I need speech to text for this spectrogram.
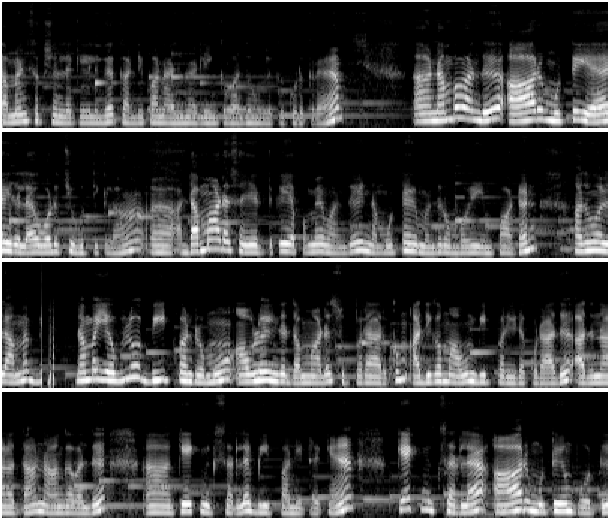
கமெண்ட் செக்ஷனில் கேளுங்க. கண்டிப்பாக நான் இதனுடைய லிங்க் வந்து உங்களுக்கு கொடுக்குறேன். நம்ம வந்து ஆறு முட்டையை இதில் உடச்சி ஊற்றிக்கலாம் டமாடை செய்கிறதுக்கு எப்போவுமே வந்து இந்த முட்டை வந்து ரொம்பவே இம்பார்ட்டன்ட் அதுவும் இல்லாமல் நம்ம எவ்வளோ பீட் பண்ணுறோமோ அவ்வளோ இந்த தம்மாடை சூப்பராக இருக்கும். அதிகமாகவும் பீட் பண்ணிடக்கூடாது. அதனால தான் நாங்கள் வந்து கேக் மிக்சரில் பீட் பண்ணிகிட்ருக்கேன் கேக் மிக்சரில் ஆறு முட்டையும் போட்டு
